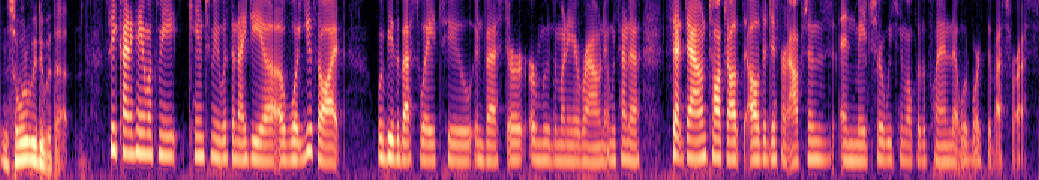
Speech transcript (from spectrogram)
And so what do we do with that? So you kind of came with me, came to me with an idea of what you thought would be the best way to invest or, or move the money around. And we kind of sat down, talked out all the different options, and made sure we came up with a plan that would work the best for us.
